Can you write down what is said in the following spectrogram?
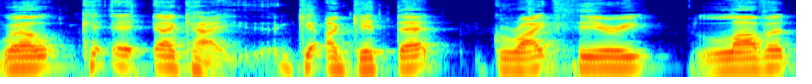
Well, eh, okay, I get that. Great theory. Love it.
